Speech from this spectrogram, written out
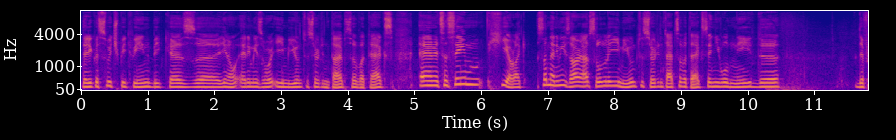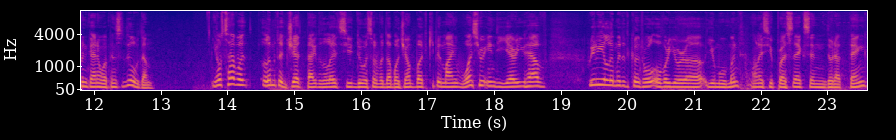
that you could switch between because uh, you know enemies were immune to certain types of attacks. And it's the same here. Like some enemies are absolutely immune to certain types of attacks and you will need uh, different kind of weapons to deal with them. You also have a limited jetpack that lets you do a sort of a double jump but keep in mind once you're in the air you have really limited control over your uh, your movement unless you press X and do that thing.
